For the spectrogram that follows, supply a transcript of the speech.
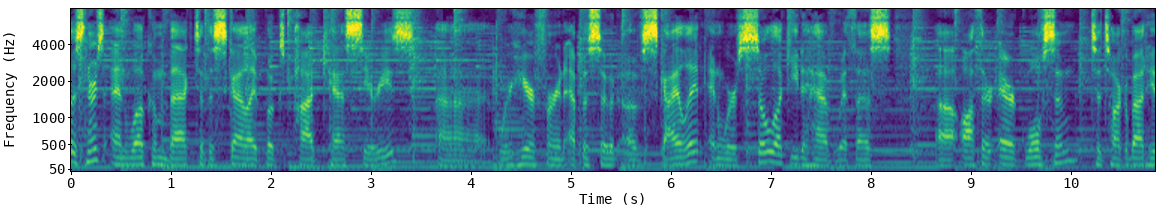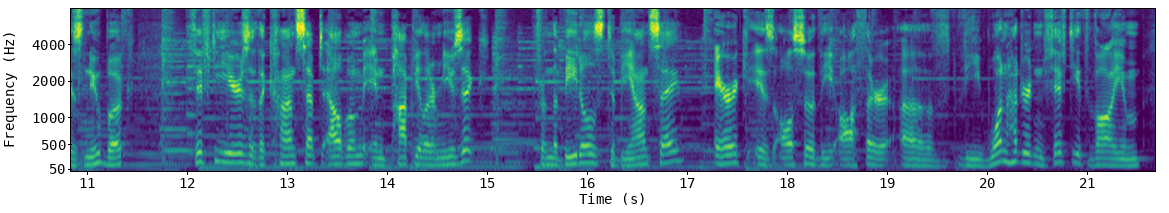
Listeners, and welcome back to the Skylight Books podcast series. Uh, we're here for an episode of Skylit, and we're so lucky to have with us uh, author Eric Wolfson to talk about his new book, 50 Years of the Concept Album in Popular Music From the Beatles to Beyonce. Eric is also the author of the 150th volume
